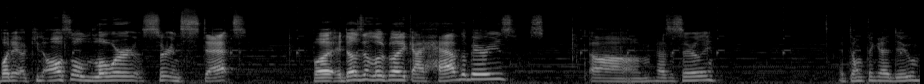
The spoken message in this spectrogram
but it can also lower certain stats. But it doesn't look like I have the berries um, necessarily. I don't think I do.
